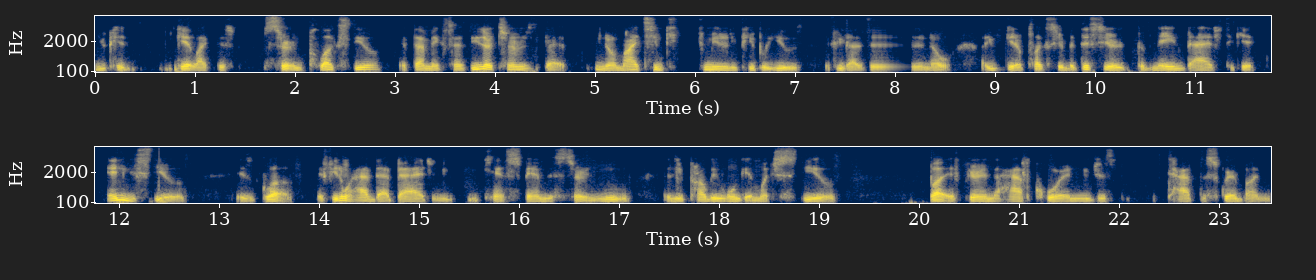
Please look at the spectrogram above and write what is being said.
you could get like this certain plug steal, if that makes sense. These are terms that you know my team community people use. If you guys didn't know, you get a plug here, but this year the main badge to get any steals is glove. If you don't have that badge and you, you can't spam this certain move, then you probably won't get much steals. But if you're in the half court and you just tap the square button,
